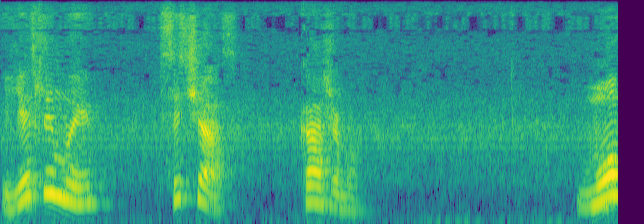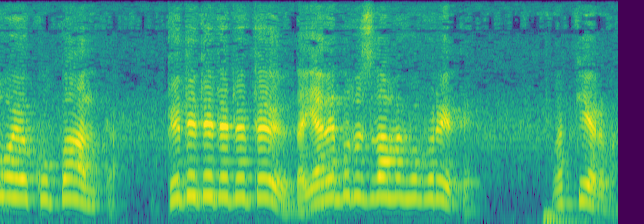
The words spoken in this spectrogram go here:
И если мы сейчас кажемо мовою окупанта, ти-ти-ти-ти-ти, да я не буду з вами говорити. Во-первых,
